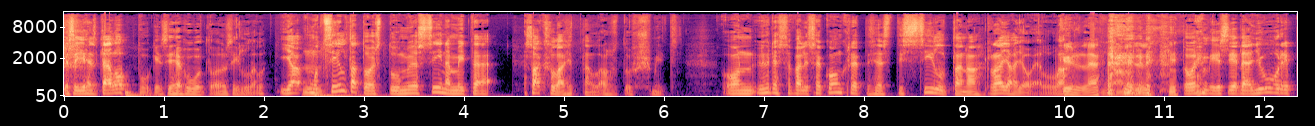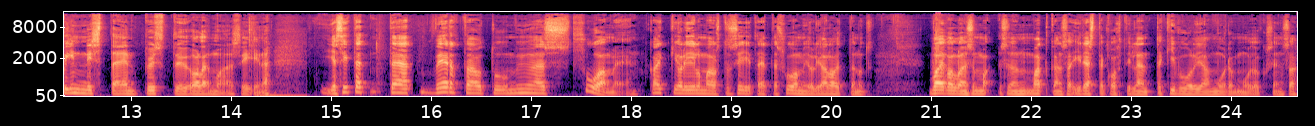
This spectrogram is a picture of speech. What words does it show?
Ja siihen tämä loppuukin, siihen huutoon sillalla. Ja, mm. Mutta silta toistuu myös siinä, mitä saksalaisittain lausuttu Schmidt on yhdessä välissä konkreettisesti siltana Rajajoella. Kyllä, kyllä. Toimii siellä juuri pinnistäen, pystyy olemaan siinä. Ja sitten tämä vertautuu myös Suomeen. Kaikki oli ilmausta siitä, että Suomi oli aloittanut vaivalloisen matkansa idästä kohti länttä kivuliaan muodonmuutoksensa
